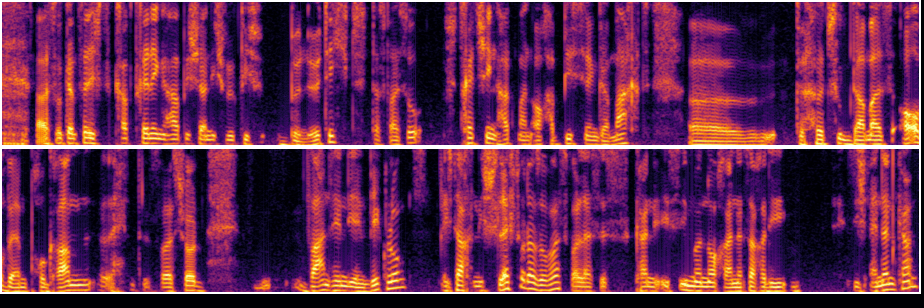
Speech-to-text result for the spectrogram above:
also ganz ehrlich, Krafttraining habe ich ja nicht wirklich benötigt. Das war so. Stretching hat man auch ein bisschen gemacht, äh, gehört zum damals Aufwärmprogramm. Das war schon Wahnsinn die Entwicklung. Ich sage nicht schlecht oder sowas, weil das ist, kann, ist immer noch eine Sache, die sich ändern kann.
